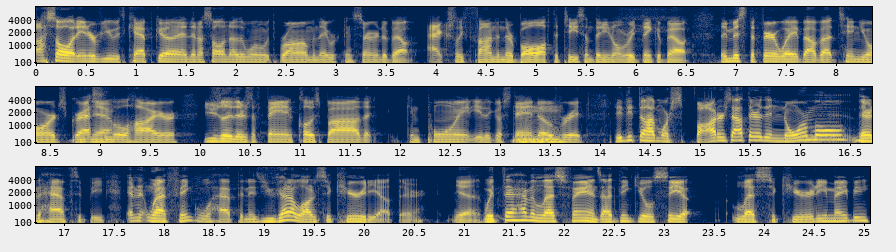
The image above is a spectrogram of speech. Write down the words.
I saw an interview with Koepka, and then I saw another one with Rahm, and they were concerned about actually finding their ball off the tee. Something you don't really think about. They missed the fairway by about ten yards. Grass is a little higher. Usually, there's a fan close by that can point, either go stand Mhm. over it. Do you think they'll have more spotters out there than normal? There'd have to be. And what I think will happen is you got a lot of security out there. Yeah. With there having less fans, I think you'll see a, less security maybe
